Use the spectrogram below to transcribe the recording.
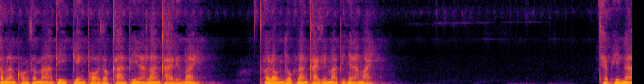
กำลังของสมาธิเพียงพอต่อการพิจารณาร่างกายหรือไม่ ก็ลองยกร่างกายขึ้นมาพิจารณาใหม่จะพิจารณา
